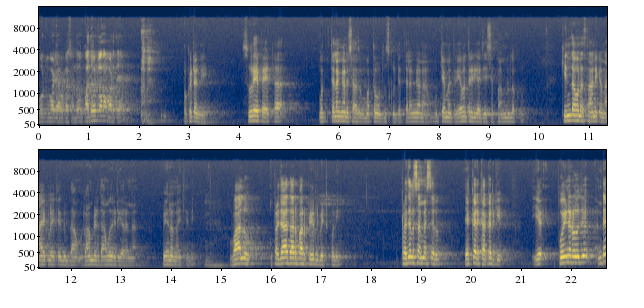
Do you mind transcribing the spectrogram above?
ఓట్లు పడే అవకాశం ఉండదు. పది ఓట్లన్నా పడతాయా? ఒకటండి. సూర్యాపేట తెలంగాణ శాసనం మొత్తం చూసుకుంటే తెలంగాణ ముఖ్యమంత్రి రేవంత్ రెడ్డి గారు చేసే పనులకు కింద ఉన్న స్థానిక నాయకులు అయితే రామరెడ్డి దామోదర్ రెడ్డి గారన్న వేనన్న అయితేంది వాళ్ళు ప్రజా దర్బార్ పేర్లు పెట్టుకొని ప్రజల సమస్యలు ఎక్కడికక్కడికి పోయిన రోజు అంటే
